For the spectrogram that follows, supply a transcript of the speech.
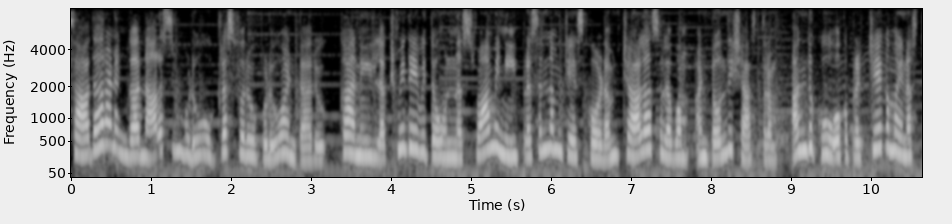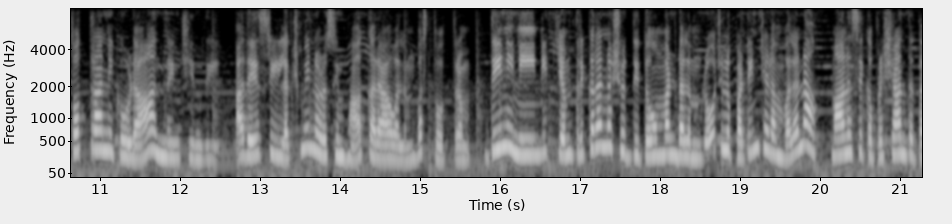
సాధారణంగా నారసింహుడు ఉగ్రస్వరూపుడు అంటారు. కానీ లక్ష్మీదేవితో ఉన్న స్వామిని ప్రసన్నం చేసుకోవడం చాలా సులభం అంటోంది శాస్త్రం. అందుకు ఒక ప్రత్యేకమైన స్తోత్రాన్ని కూడా అందించింది. అదే శ్రీ లక్ష్మీ నరసింహ కరావలంబ స్తోత్రం. దీనిని నిత్యం త్రికరణ శుద్ధితో మండలం రోజులు పఠించడం వలన మానసిక ప్రశాంతత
